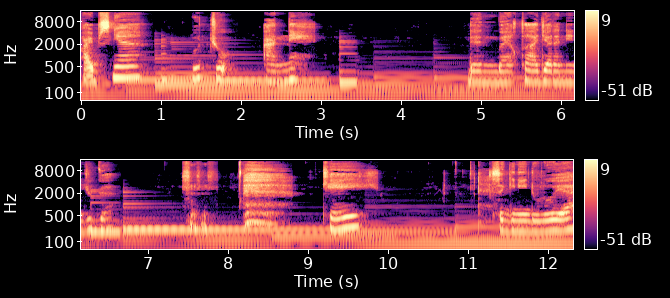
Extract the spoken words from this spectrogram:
Vibesnya lucu, aneh, dan banyak pelajarannya juga. Oke, okay. segini dulu ya.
